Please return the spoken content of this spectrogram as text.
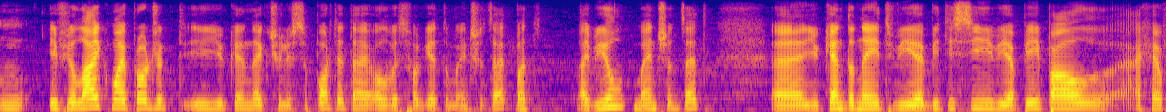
mm, if you like my project you can actually support it. I always forget to mention that but I will mention that. Uh, you can donate via BTC via PayPal. I have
